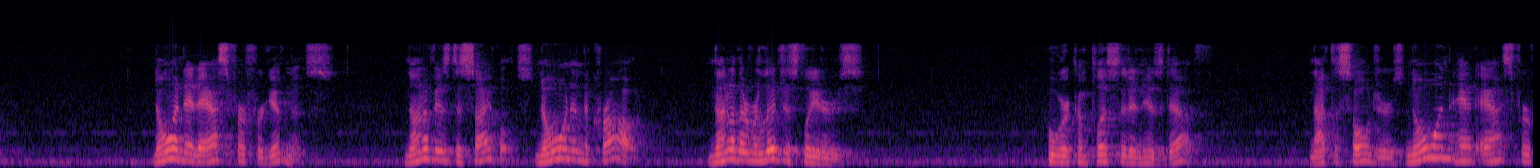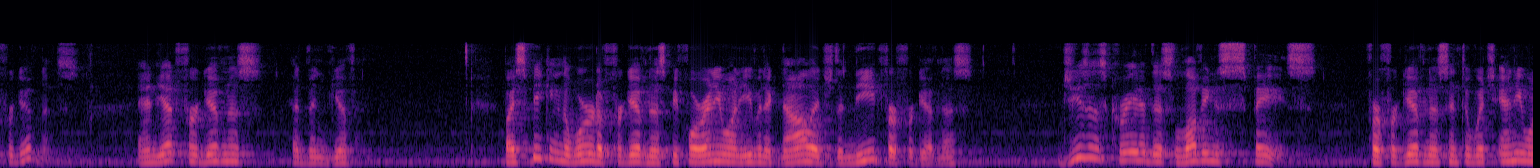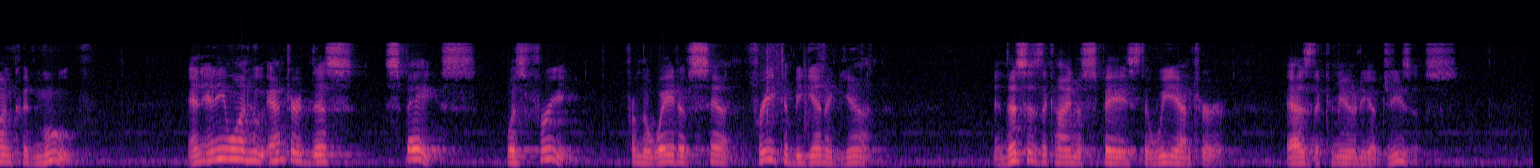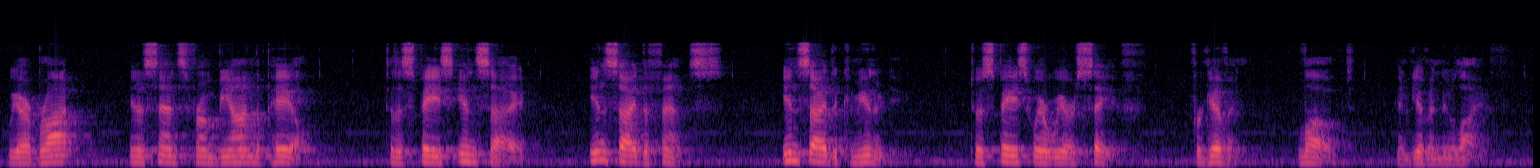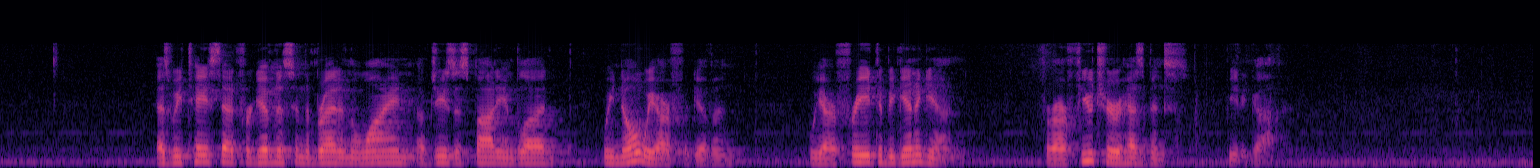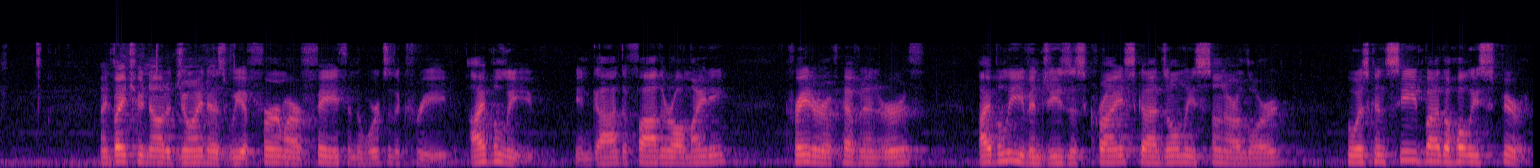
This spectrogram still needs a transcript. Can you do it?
No one had asked for forgiveness. None of his disciples, no one in the crowd, none of the religious leaders who were complicit in his death not the soldiers. No one had asked for forgiveness, and yet forgiveness had been given. By speaking the word of forgiveness before anyone even acknowledged the need for forgiveness, Jesus created this loving space for forgiveness into which anyone could move. And anyone who entered this space was free from the weight of sin, free to begin again. And this is the kind of space that we enter as the community of Jesus. We are brought, in a sense, from beyond the pale to the space inside, inside the fence, inside the community, to a space where we are safe, forgiven, loved, and given new life. As we taste that forgiveness in the bread and the wine of Jesus' body and blood, We know we are forgiven. We are free to begin again, for our future has been be to God. I invite you now to join as we affirm our faith in the words of the Creed. I believe in God the Father Almighty, creator of heaven and earth. I believe in Jesus Christ, God's only Son, our Lord, who was conceived by the Holy Spirit,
